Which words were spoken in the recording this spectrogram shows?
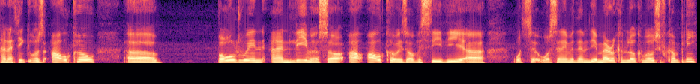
And I think it was Alco, uh, Baldwin, and Lima. So Al- Alco is obviously the uh, what's it, what's the name of them? The American Locomotive Company.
